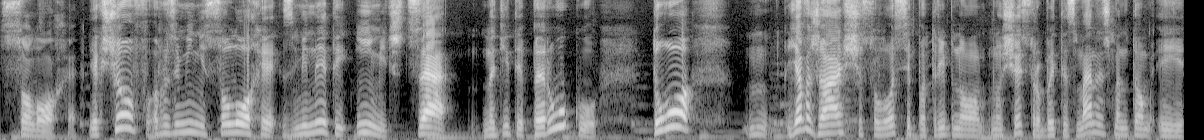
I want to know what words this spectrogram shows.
Солохи. Якщо в розумінні Солохи змінити імідж це надіти перуку, то Я вважаю, що Солосі потрібно ну, щось робити з менеджментом і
